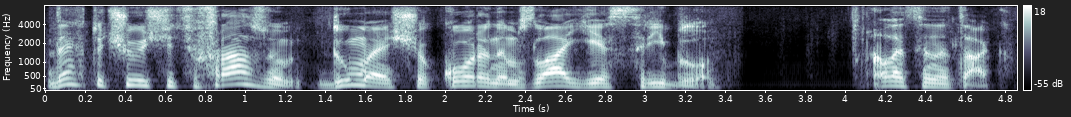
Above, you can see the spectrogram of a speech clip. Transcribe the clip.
Дехто, чуючи цю фразу, думає, що коренем зла є срібло. Але це не так.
